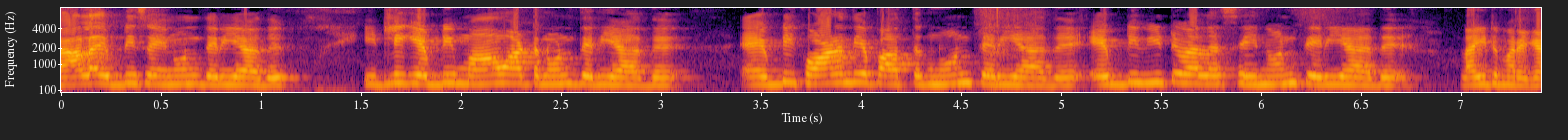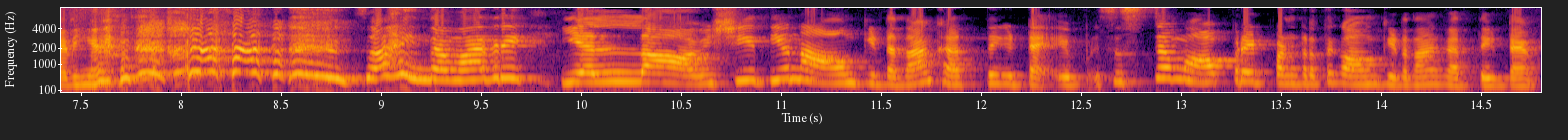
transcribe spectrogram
வேலை எப்படி செய்யணும்னு தெரியாது. இட்லிக்கு எப்படி மாவாட்டணும்னு தெரியாது. எப்படி குழந்தைய பார்த்துக்கணும்னு தெரியாது. எப்படி வீட்டு வேலை செய்யணும்னு தெரியாது. லைட் மறைக்காதீங்க. ஸோ இந்த மாதிரி எல்லா விஷயத்தையும் நான் அவங்க கிட்ட தான் கற்றுக்கிட்டேன் சிஸ்டம் ஆப்ரேட் பண்ணுறதுக்கு அவங்க கிட்ட தான் கற்றுக்கிட்டேன்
